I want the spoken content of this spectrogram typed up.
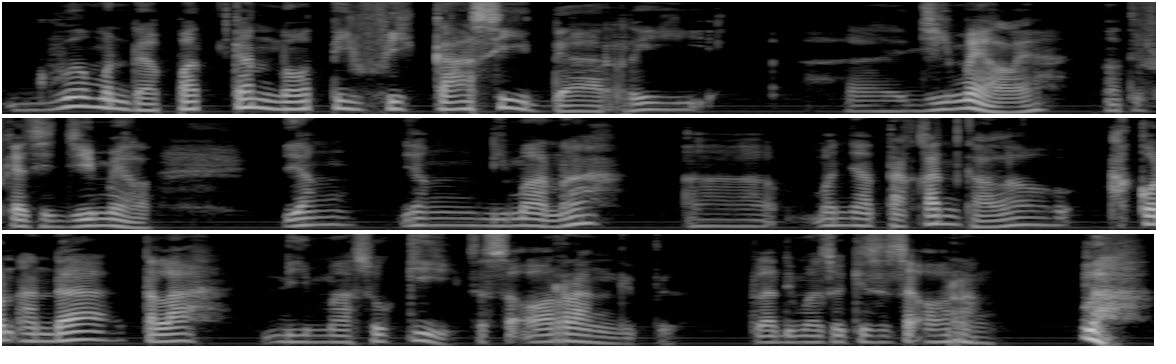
gue mendapatkan notifikasi dari uh, Gmail ya notifikasi Gmail yang yang di mana uh, menyatakan kalau akun anda telah dimasuki seseorang gitu. Telah dimasuki seseorang. Lah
